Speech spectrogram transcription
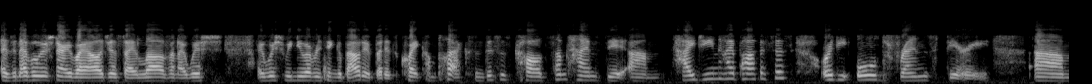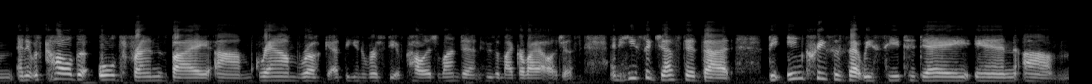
as an evolutionary biologist I love, and I wish I wish we knew everything about it, but it's quite complex. And this is called sometimes the um, hygiene hypothesis or the old friends theory. Um, and it was called Old Friends by um, Graham Rook at the University of College London, who's a microbiologist. And he suggested that the increases that we see today in um,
